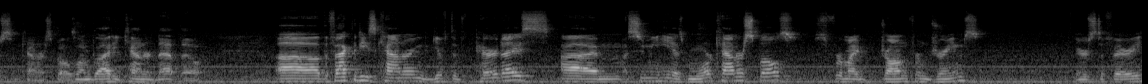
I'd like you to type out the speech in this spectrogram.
some counter spells. I'm glad he countered that, though. Uh, the fact that he's countering the Gift of Paradise, I'm assuming he has more counter spells for my Drawn from Dreams. Here's Teferi.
